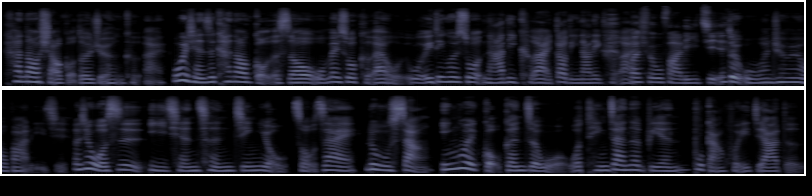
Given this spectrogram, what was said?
看到小狗都会觉得很可爱。我以前是看到狗的时候，我妹说可爱，我我一定会说哪里可爱，到底哪里可爱完。全无法理解。对我完全没有办法理解，而且我是以前曾经有走在路上，因为狗跟着我，我停在那边不敢回家的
